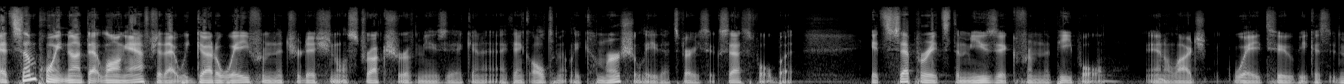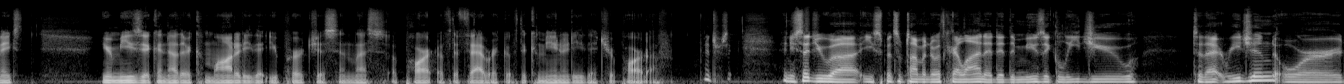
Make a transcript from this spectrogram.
at some point, not that long after that, we got away from the traditional structure of music, and I think ultimately commercially that's very successful. But it separates the music from the people in a large way too, because it makes your music another commodity that you purchase and less a part of the fabric of the community that you're part of. Interesting. And you said you uh, you spent some time in North Carolina. Did the music lead you to that region, or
